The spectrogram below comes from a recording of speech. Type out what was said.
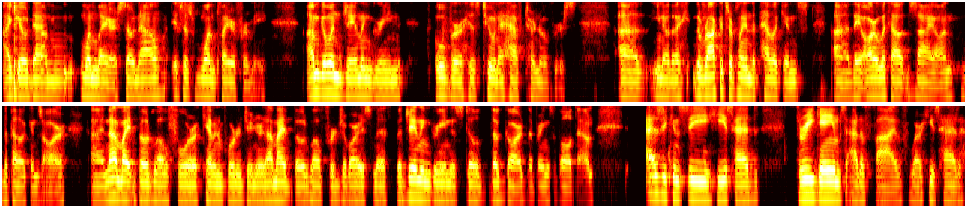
I go down one layer. So now it's just one player for me. I'm going Jalen Green over his two and a half turnovers. Uh, you know the the Rockets are playing the Pelicans. Uh, they are without Zion. The Pelicans are. Uh, and that might bode well for Kevin Porter Jr. That might bode well for Jabari Smith. But Jalen Green is still the guard that brings the ball down. As you can see, he's had three games out of five where he's had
